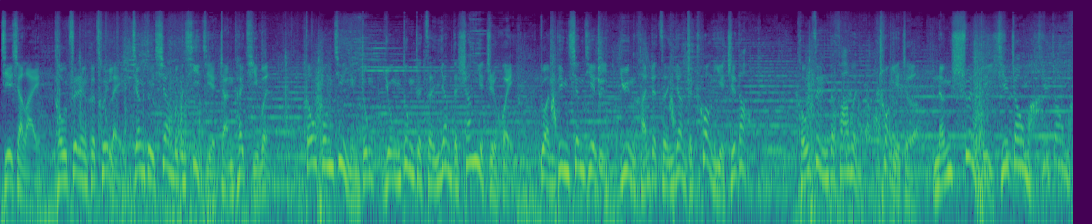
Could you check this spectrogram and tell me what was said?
接下来，投资人和崔磊将对项目的细节展开提问。刀光剑影中涌动着怎样的商业智慧？短兵相接里蕴含着怎样的创业之道？投资人的发问，创业者能顺利接招吗？接招吗？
